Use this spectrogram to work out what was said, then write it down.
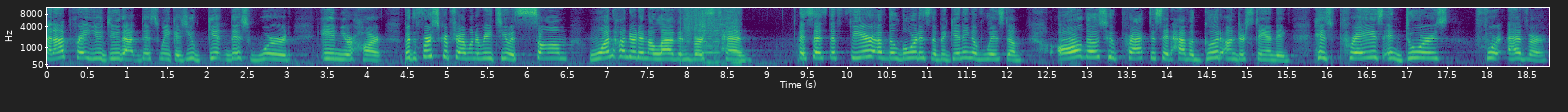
And I pray you do that this week as you get this word in your heart. But the first scripture I want to read to you is Psalm 111, verse 10. It says, The fear of the Lord is the beginning of wisdom. All those who practice it have a good understanding. His praise endures forever.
